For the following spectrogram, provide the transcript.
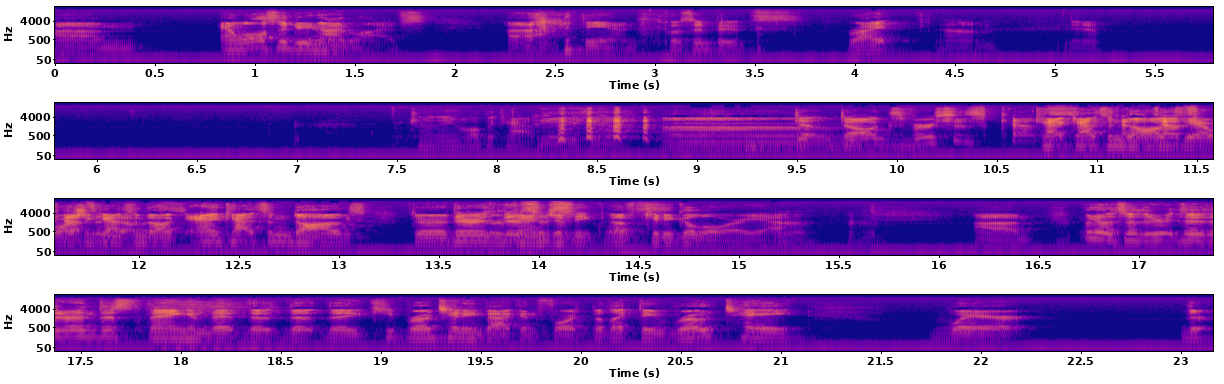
um, and we'll also do Nine Lives uh, at the end, Puss in Boots. right? Um, you know, I'm trying to think of all the cat movies now. Um, D- dogs versus cats. Cat, cats and dogs. yeah, watching cats and dogs. and cats and dogs. They're There- Revenge of, of Kitty Galore. Yeah. Uh-huh, Um, but no, so they're, they're they're in this thing and they, they, they, they keep rotating back and forth, but like they rotate where they're,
